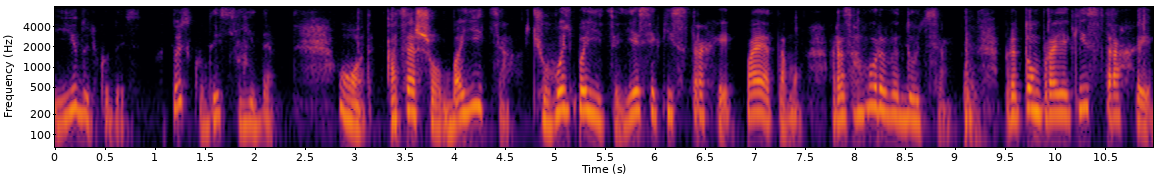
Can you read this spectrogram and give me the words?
Їдуть кудись. Хтось кудись їде. От. А це що? Боїться? Чогось боїться, є якісь страхи. Поэтому розговори ведуться. Притом про якісь страхи.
